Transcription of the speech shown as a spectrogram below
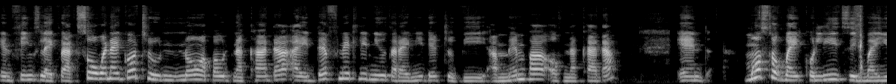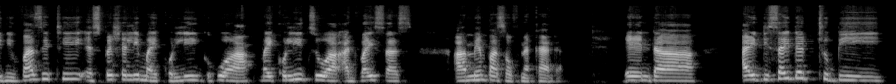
and things like that. So when I got to know about NACADA, I definitely knew that I needed to be a member of NACADA. And most of my colleagues in my university, especially my colleague who are my colleagues who are advisors, are members of NACADA. And uh, I decided to be,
